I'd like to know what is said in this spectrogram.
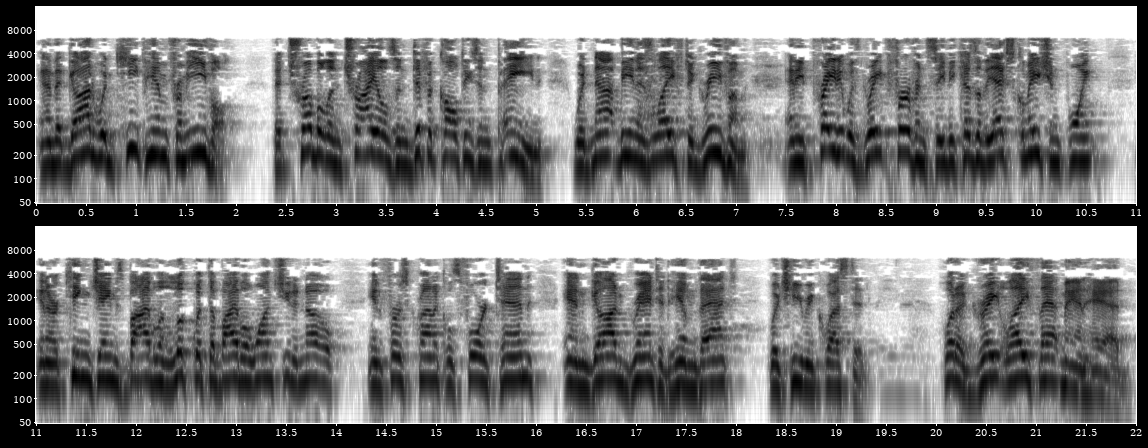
And that God would keep him from evil. That trouble and trials and difficulties and pain would not be in his life to grieve him. And he prayed it with great fervency because of the exclamation point in our King James Bible. And look what the Bible wants you to know in 1 Chronicles 4.10. And God granted him that which he requested. What a great life that man had.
